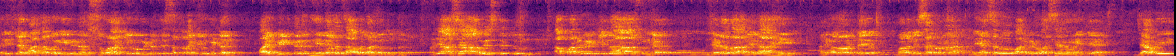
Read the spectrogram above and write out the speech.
तर इथल्या माता भगिनीनं सोळा किलोमीटर ते सतरा किलोमीटर पायपीट करत हेल्याला जावं लागत होतं. म्हणजे अशा अवस्थेतून हा पारगड किल्ला आज उजा उजेडाला आलेला आहे. आणि मला वाटते माळवे साहेबांना या ह्या सर्व पारगड वासियांना माहिती आहे. ज्यावेळी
